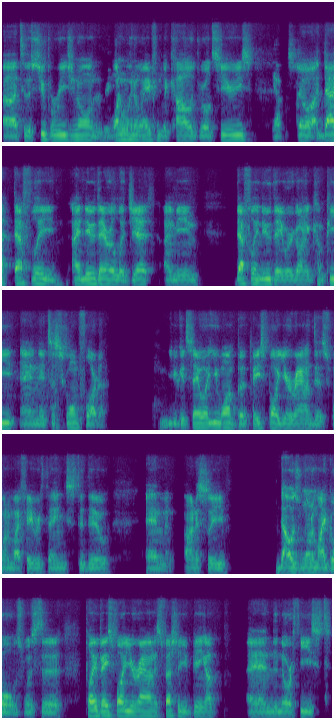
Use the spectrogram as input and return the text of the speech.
uh, to the Super Regional and one win away from the College World Series. Yep. So uh, that definitely, I knew they were legit. I mean, definitely knew they were going to compete, and it's a school in Florida you could say what you want, but baseball year round is one of my favorite things to do. And honestly, that was one of my goals was to play baseball year round, especially being up in the Northeast.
